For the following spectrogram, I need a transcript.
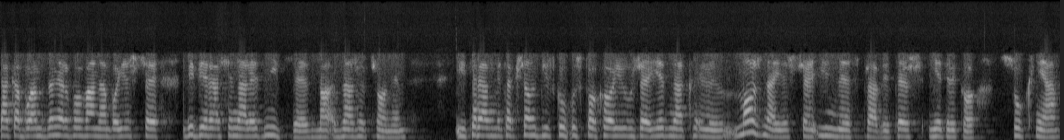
taka byłam zdenerwowana, bo jeszcze wybiera się na letnicę z, ma- z narzeczonym. I teraz mnie tak ksiądz biskup uspokoił, że jednak y, można jeszcze inne sprawy też, nie tylko suknia.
